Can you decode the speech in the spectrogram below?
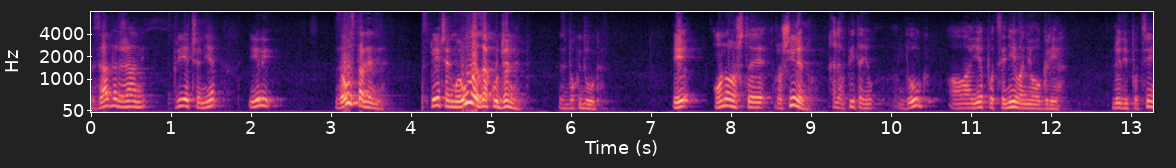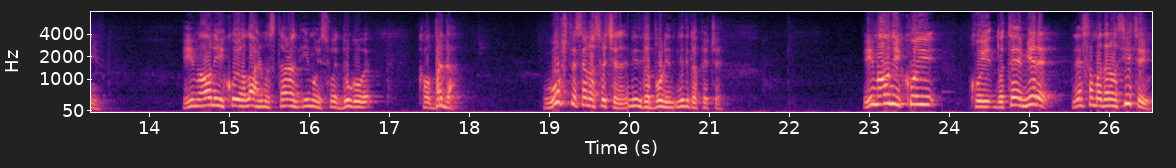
zadržan spriječen je ili zaustavljen je spriječen mu je ulazak u džennet zbog duga i ono što je prošireno kada u pitanju dug ova, je pocenjivanje ovog grija. Ljudi pocenjuju. Ima oni koji Allah il imaju svoje dugove kao brda. Uopšte se ono svećene, niti ga boli, niti ga peče. Ima oni koji, koji do te mjere ne samo da ne osjećaju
